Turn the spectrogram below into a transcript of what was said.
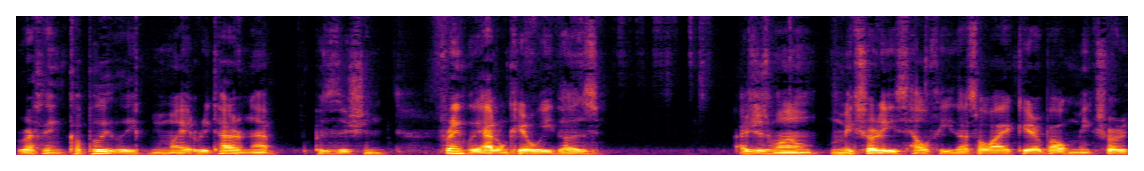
wrestling completely? He might retire in that position. Frankly, I don't care what he does. I just want to make sure he's healthy. That's all I care about. Make sure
